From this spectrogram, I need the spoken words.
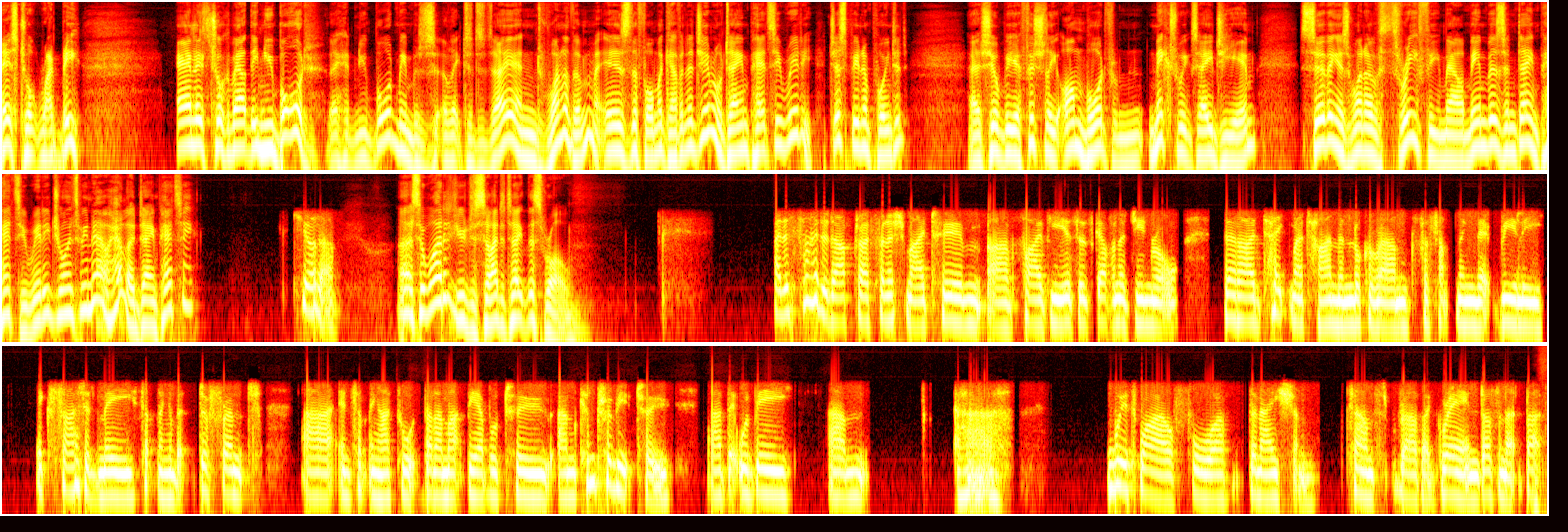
Let's talk rugby. And let's talk about the new board. They had new board members elected today, and one of them is the former Governor General, Dame Patsy Reddy, just been appointed. Uh, she'll be officially on board from next week's AGM, serving as one of three female members, and Dame Patsy Reddy joins me now. Hello, Dame Patsy. Kia ora. Uh, so, why did you decide to take this role? I decided after I finished my term, uh, five years as Governor General, that I'd take my time and look around for something that really excited me, something a bit different, uh, and something I thought that I might be able to um, contribute to uh, that would be um, uh, worthwhile for the nation. Sounds rather grand, doesn't it? But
